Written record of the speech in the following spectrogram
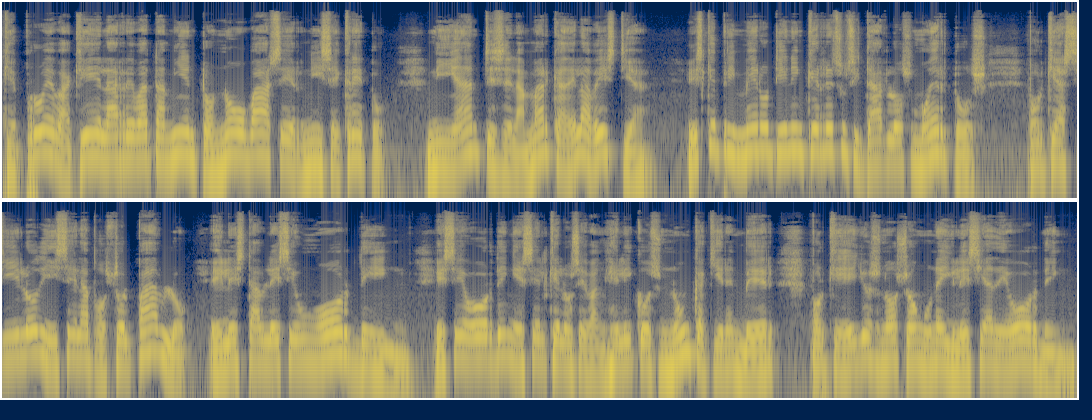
que prueba que el arrebatamiento no va a ser ni secreto, ni antes de la marca de la bestia, es que primero tienen que resucitar los muertos, porque así lo dice el apóstol Pablo. Él establece un orden. Ese orden es el que los evangélicos nunca quieren ver, porque ellos no son una iglesia de orden.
